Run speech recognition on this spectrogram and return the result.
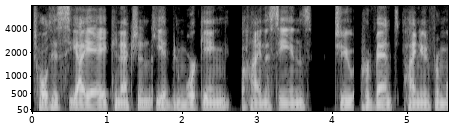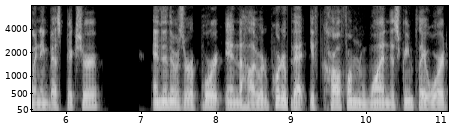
told his CIA connection he had been working behind the scenes to prevent High Noon from winning Best Picture. And then there was a report in the Hollywood Reporter that if Carl Foreman won the Screenplay Award,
